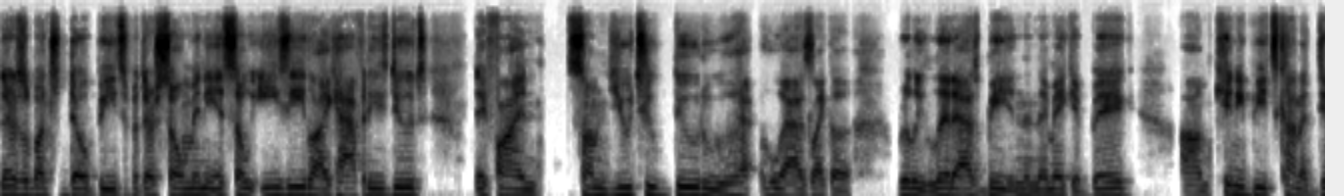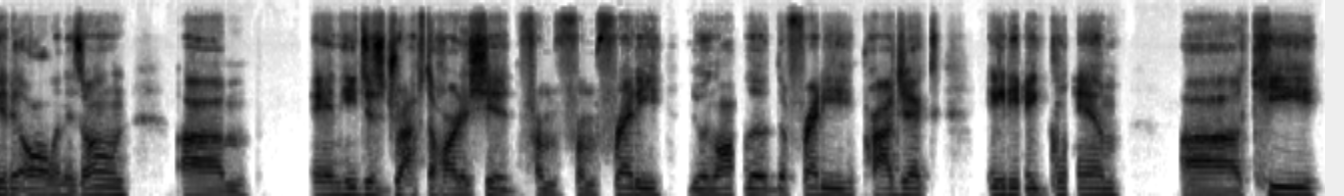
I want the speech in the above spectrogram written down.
there's a bunch of dope beats, but there's so many. It's so easy. Like half of these dudes, they find some YouTube dude who who has like a really lit ass beat, and then they make it big. Um, Kenny Beats kind of did it all on his own. Um, and he just drops the hardest shit from from Freddie doing all the the Freddie project, 88 Glam, uh, Key.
